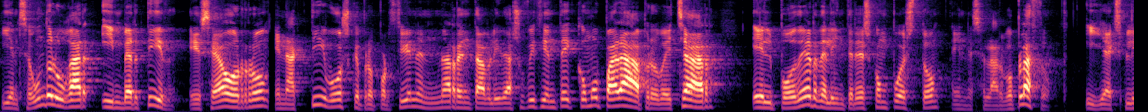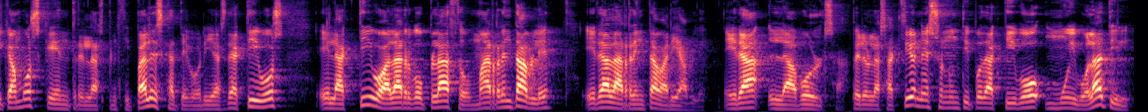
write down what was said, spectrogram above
y en segundo lugar invertir ese ahorro en activos que proporcionen una rentabilidad suficiente como para aprovechar el poder del interés compuesto en ese largo plazo. Y ya explicamos que entre las principales categorías de activos, el activo a largo plazo más rentable era la renta variable era la bolsa. Pero las acciones son un tipo de activo muy volátil.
